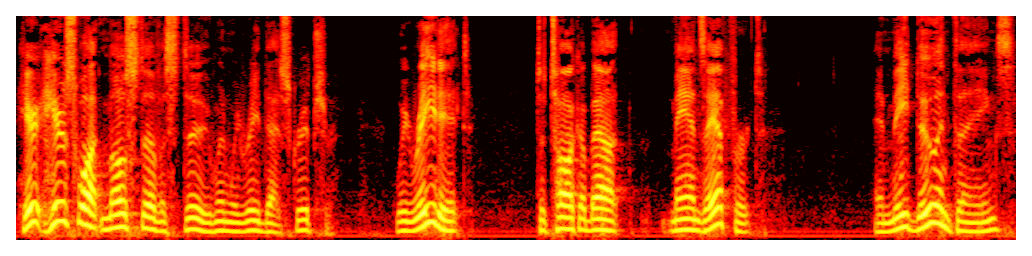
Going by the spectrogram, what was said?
Here, here's what most of us do when we read that scripture we read it to talk about man's effort and me doing things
